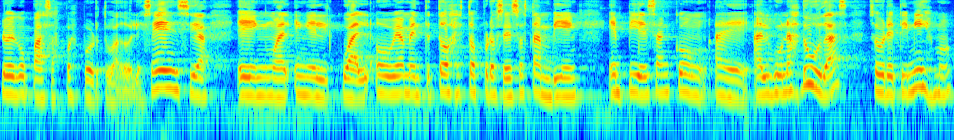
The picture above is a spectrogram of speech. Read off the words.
luego pasas pues por tu adolescencia, en, el cual obviamente todos estos procesos también empiezan con eh, algunas dudas sobre ti mismo.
